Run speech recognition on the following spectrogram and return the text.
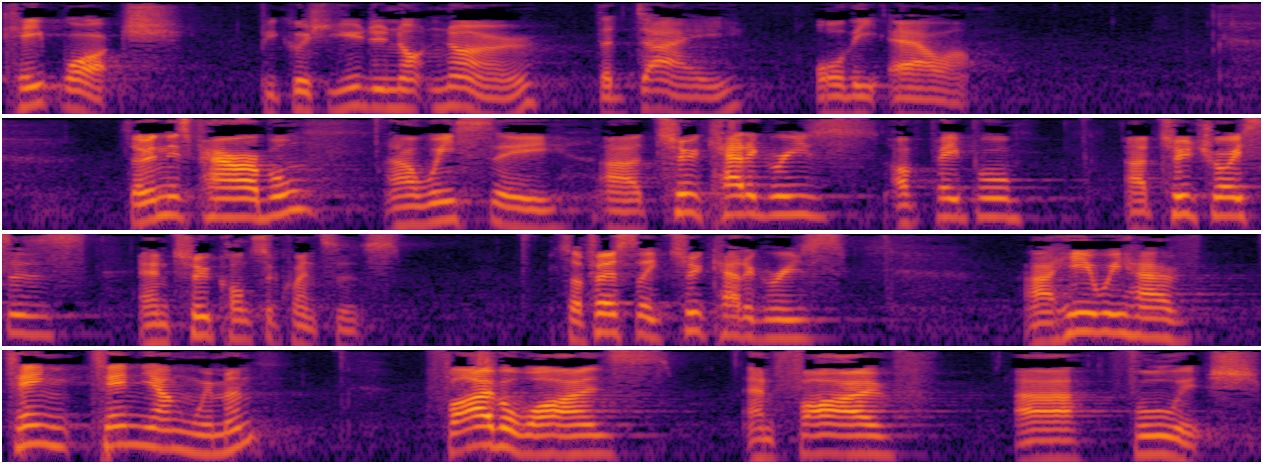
keep watch, because you do not know the day or the hour. So in this parable, uh, we see uh, two categories of people, uh, two choices, and two consequences. So, firstly, two categories. Uh, here we have ten, ten young women, five are wise, and five are foolish.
